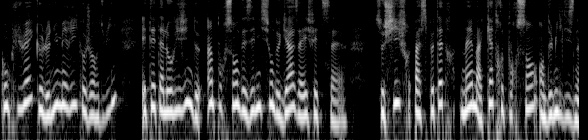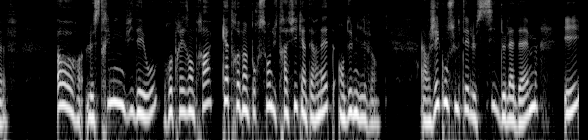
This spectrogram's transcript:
concluait que le numérique aujourd'hui était à l'origine de 1% des émissions de gaz à effet de serre. Ce chiffre passe peut-être même à 4% en 2019. Or, le streaming vidéo représentera 80% du trafic Internet en 2020. Alors j'ai consulté le site de l'ADEME et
